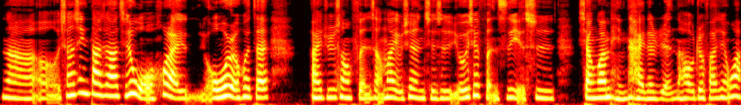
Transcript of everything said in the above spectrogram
那呃，相信大家其实我后来偶尔会在 IG 上分享。那有些人其实有一些粉丝也是相关平台的人，然后我就发现哇，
